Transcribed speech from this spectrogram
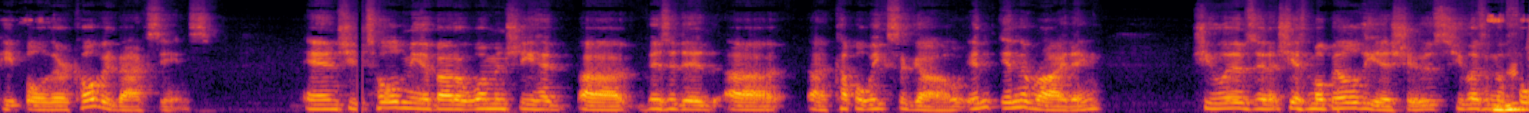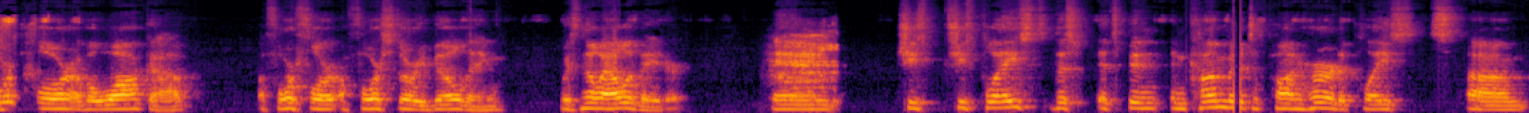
people their COVID vaccines. And she told me about a woman she had uh, visited uh, a couple weeks ago in, in the riding. She lives in She has mobility issues. She lives on the mm-hmm. fourth floor of a walk up, a four floor, a four story building with no elevator. And she's she's placed this. It's been incumbent upon her to place um,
